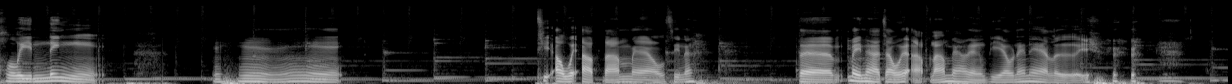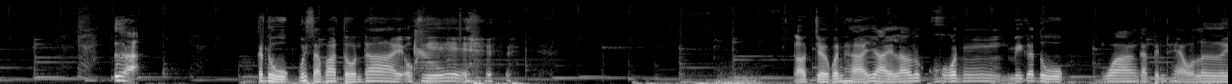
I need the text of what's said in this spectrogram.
cleaning อื้อหือที่เอาไว้อาบน้ำแมวสินะ แต่ไม่น่าจะเอาไว้อาบน้ำแมวอย่างเดียวแน่ ๆ เลย เอื้อกระดูกไม่สามารถโดนได้ โอเค เราเจอปัญหาใหญ่แล้วทุกคนมีกระดูกวางกันเป็นแถวเลย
